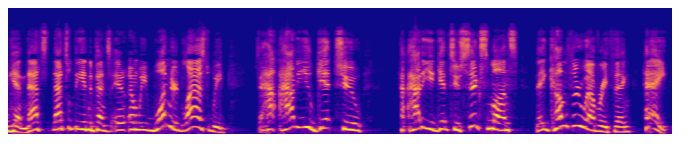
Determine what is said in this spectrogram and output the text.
Again, that's that's what the independents and we wondered last week how, how do you get to how do you get to six months? They come through everything. Hey,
